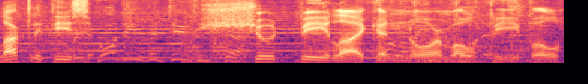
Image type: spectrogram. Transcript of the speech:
Luckily these Reporting for duty, sir. should be like a normal people.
